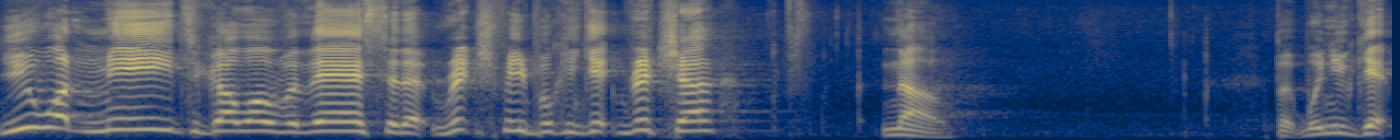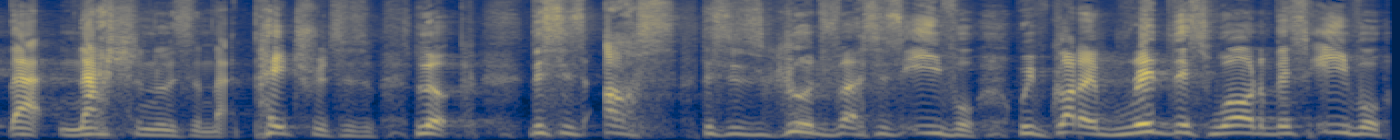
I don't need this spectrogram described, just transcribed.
you want me to go over there so that rich people can get richer? No. But when you get that nationalism, that patriotism, look, this is us. This is good versus evil. We've got to rid this world of this evil.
